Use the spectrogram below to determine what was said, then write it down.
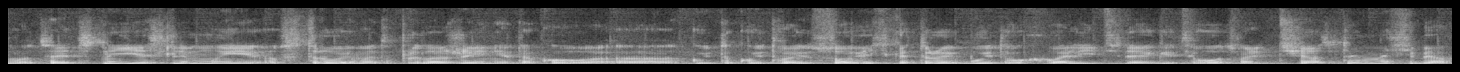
Вот, соответственно, если мы встроим это приложение такого, какую-то такую твою совесть, которая будет его хвалить, да, и говорить, вот, смотри, сейчас ты на себя,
